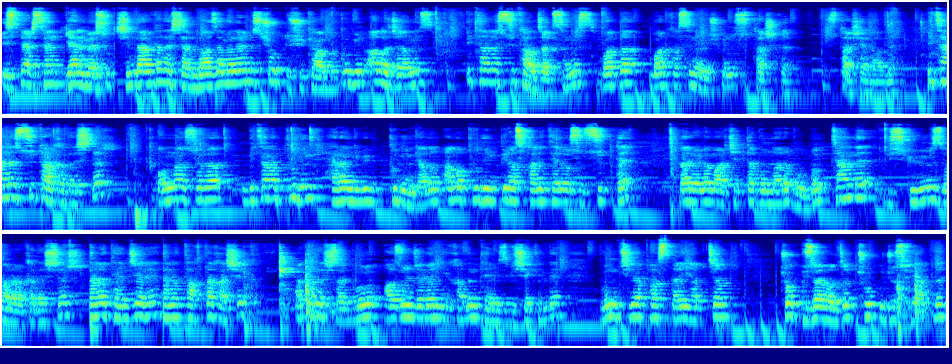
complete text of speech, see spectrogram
İstersen gel Mesut. Şimdi arkadaşlar malzemelerimiz çok düşük abi. Bugün alacağınız bir tane süt alacaksınız. Bu arada markası neymiş bunun? Süt aşkı. Süt aşkı herhalde. Bir tane süt arkadaşlar. Ondan sonra bir tane puding. Herhangi bir puding alın. Ama puding biraz kaliteli olsun sütte. Ben öyle markette bunları buldum. Bir tane bisküvimiz var arkadaşlar. Bir tane tencere, bir tane tahta kaşık. Arkadaşlar bunu az önce ben yıkadım temiz bir şekilde. Bunun içine pastayı yapacağım. Çok güzel olacak, çok ucuz fiyatlı.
